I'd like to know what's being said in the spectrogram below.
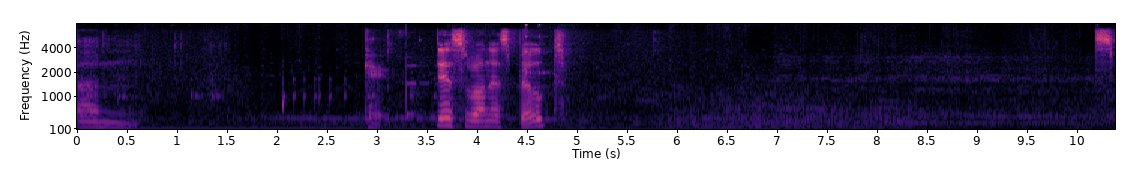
Um this one is built. Let's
